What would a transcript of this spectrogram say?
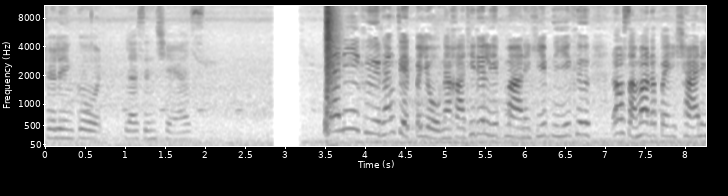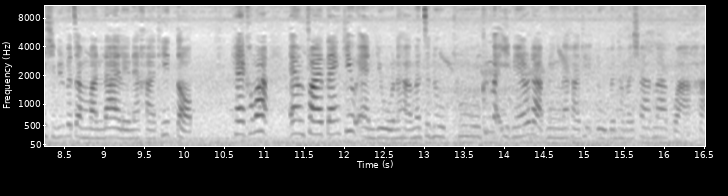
feeling good lesson cheers และนี่คือทั้ง 7 ประโยคนะคะ ที่ได้ลิสต์มาในคลิปนี้คือเราสามารถเอาไปใช้ในชีวิตประจำวันได้เลยนะคะ ที่ตอบแทนคำว่า am fine thank you and you นะคะ มันจะดูครูขึ้นมาอีกในระดับหนึ่งนะคะ ที่ดูเป็นธรรมชาติมากกว่าค่ะ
